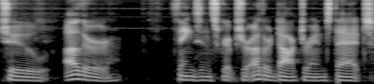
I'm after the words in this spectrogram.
to other things in Scripture, other doctrines that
